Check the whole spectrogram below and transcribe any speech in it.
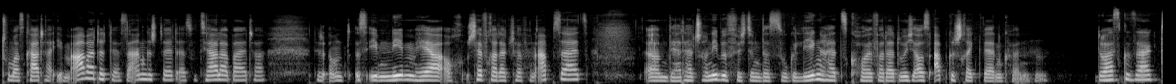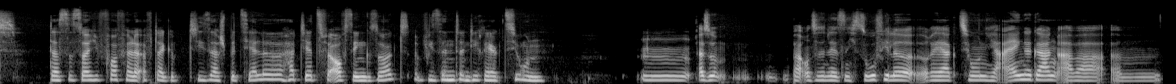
Thomas Carter eben arbeitet. Der ist da angestellt als Sozialarbeiter und ist eben nebenher auch Chefredakteur von Abseits. Ähm, der hat halt schon die Befürchtung, dass so Gelegenheitskäufer da durchaus abgeschreckt werden könnten. Du hast gesagt, dass es solche Vorfälle öfter gibt. Dieser spezielle hat jetzt für Aufsehen gesorgt. Wie sind denn die Reaktionen? Mm, also bei uns sind jetzt nicht so viele Reaktionen hier eingegangen, aber ähm,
